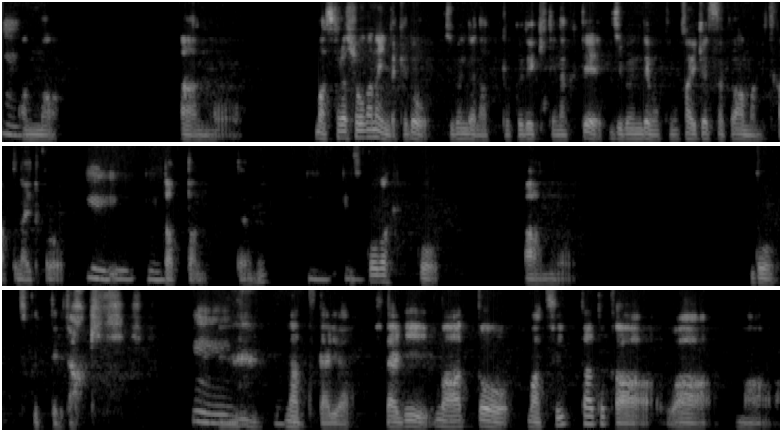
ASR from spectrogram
う、うん、あんま、あの、まあそれはしょうがないんだけど、自分では納得できてなくて、自分でもこの解決策はあんま見つかってないところだったんだよね。そこが結構、あの、どう作ってる時になってたりはしたり、まあ、あと、まあ、ツイッターとかは、まあ、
